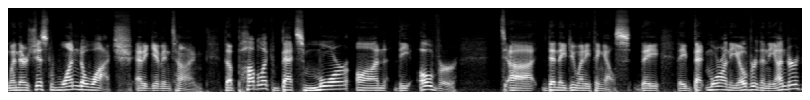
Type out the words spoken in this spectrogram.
when there's just one to watch at a given time, the public bets more on the over uh, than they do anything else. They they bet more on the over than the under.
